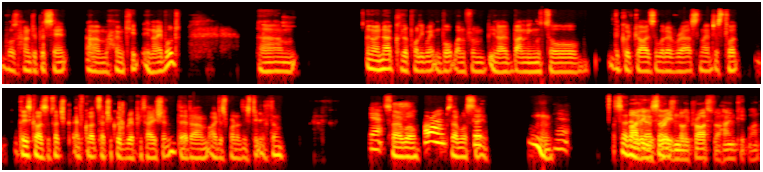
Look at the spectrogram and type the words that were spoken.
was 100% um, HomeKit enabled. Um, and I know I could have probably went and bought one from you know Bunnings or the Good Guys or whatever else, and I just thought these guys have such have got such a good reputation that um, I just wanted to stick with them. Yeah. So we'll All right. so we'll see. Hmm. Yeah. So there I think it's So- reasonably priced for a HomeKit one.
